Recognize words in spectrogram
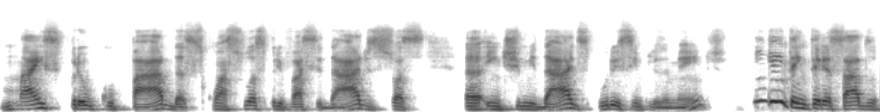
mais preocupadas com as suas privacidades, suas uh, intimidades, pura e simplesmente, Ninguém está interessado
